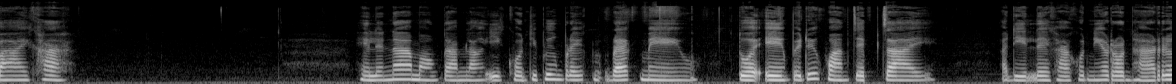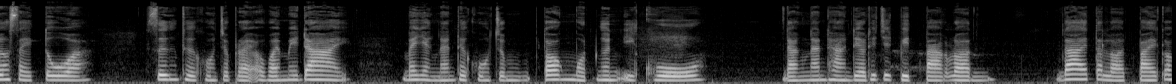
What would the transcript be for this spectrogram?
บายค่ะ เฮเลนามองตามหลังอีกคนที่เพิ่งแบล็กเมล ตัวเองไปด้วยความเจ็บใจ อดีตเลขาคนนี้รนหาเรื่องใส่ตัว ซึ่งเธอคงจะปล่อยเอาไว้ไม่ได้ ไม่อย่างนั้นเธอคงจะต้องหมดเงินอีกโค ดังนั้นทางเดียวที่จะปิดปากหลอนได้ตลอดไปก็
